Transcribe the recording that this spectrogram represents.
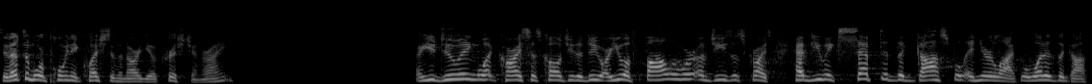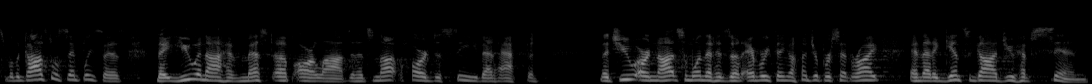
See, that's a more pointed question than are you a Christian, right? Are you doing what Christ has called you to do? Are you a follower of Jesus Christ? Have you accepted the gospel in your life? Well, what is the gospel? The gospel simply says that you and I have messed up our lives, and it's not hard to see that happen. That you are not someone that has done everything 100% right, and that against God you have sinned.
